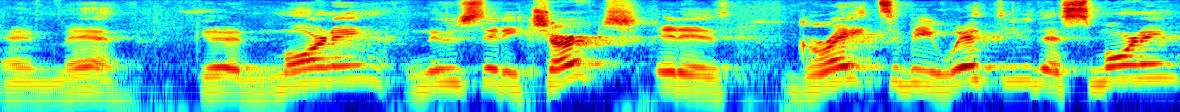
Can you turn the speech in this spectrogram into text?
Amen. Good morning, New City Church. It is great to be with you this morning.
